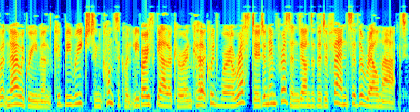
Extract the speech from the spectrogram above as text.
but no agreement could be reached and consequently both Gallacher and Kirkwood were arrested and imprisoned under the Defense of the Realm Act.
